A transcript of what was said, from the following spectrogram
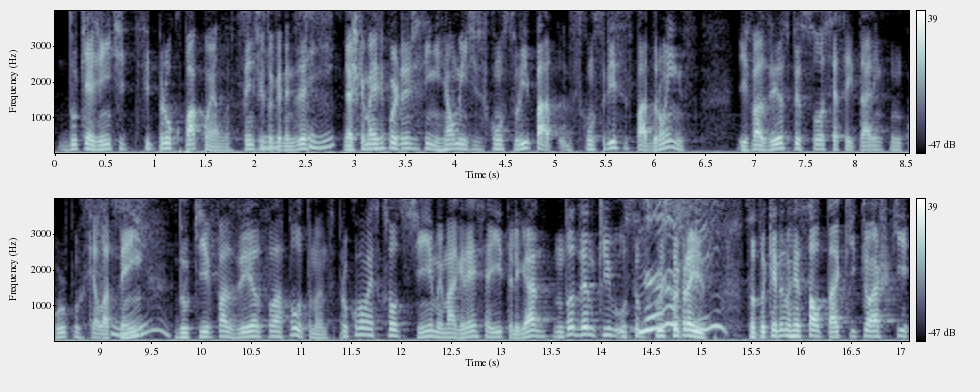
do que a gente se preocupar com ela. Entende o que eu tô querendo dizer? sim. Eu acho que é mais importante, assim, realmente desconstruir, desconstruir esses padrões e fazer as pessoas se aceitarem com o corpo que ela Sim. tem do que fazer ela falar, puta, mano, se preocupa mais com sua autoestima, emagrece aí, tá ligado? Não tô dizendo que o seu discurso Não, foi pra sim. isso. Só tô querendo ressaltar que, que eu acho que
